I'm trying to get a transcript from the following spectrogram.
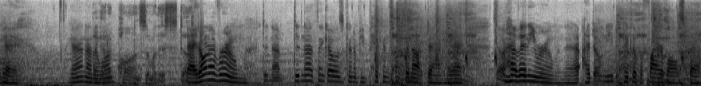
Okay. Got another I gotta one. pawn some of this stuff. Yeah, I don't have room. Did not did not think I was gonna be picking something up down here. Don't have any room in there. I don't need to pick up a fireball spell.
